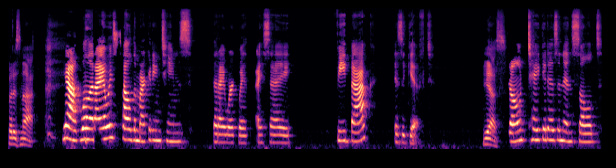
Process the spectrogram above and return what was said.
But it's not. Yeah, well, and I always tell the marketing teams that I work with, I say, feedback is a gift. Yes. Don't take it as an insult.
